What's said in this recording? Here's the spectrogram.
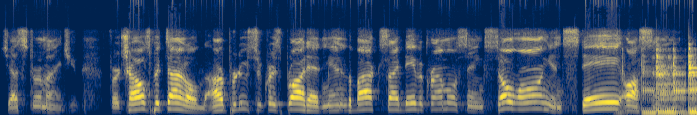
just to remind you. For Charles McDonald, our producer Chris Broadhead, man in the box, I'm David Cromwell saying so long and stay awesome.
